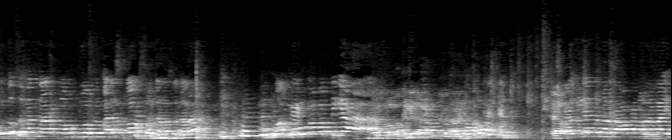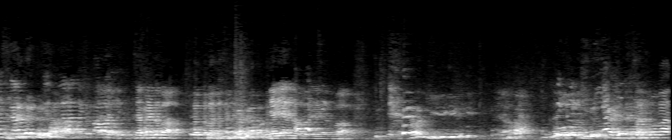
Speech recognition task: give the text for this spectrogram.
Untuk sementara kelompok dua belum ada skor, saudara-saudara. Oke, kelompok tiga. Kelompok tiga. Ayo. Kalian menertawakan orang lain sekarang. Sekarang diketawain. Siapa yang tebak? Yayan, apa yang tebak? Ya. Semua.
